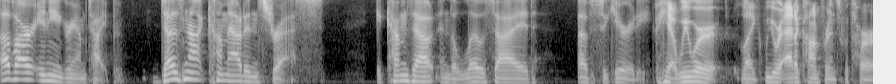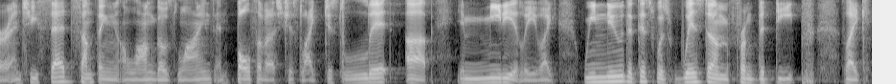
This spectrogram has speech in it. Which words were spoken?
of our Enneagram type does not come out in stress, it comes out in the low side of security. Yeah, we were like we were at a conference with her and she said something along those lines and both of us just like just lit up immediately. Like we knew that this was wisdom from the deep. Like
